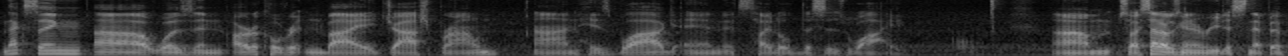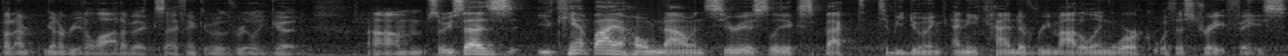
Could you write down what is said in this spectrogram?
Next thing uh, was an article written by Josh Brown on his blog, and it's titled "This Is Why." Um, so I said I was going to read a snippet, but I'm going to read a lot of it because I think it was really good. Um, so he says, You can't buy a home now and seriously expect to be doing any kind of remodeling work with a straight face.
